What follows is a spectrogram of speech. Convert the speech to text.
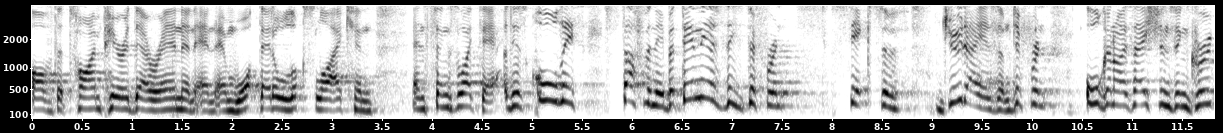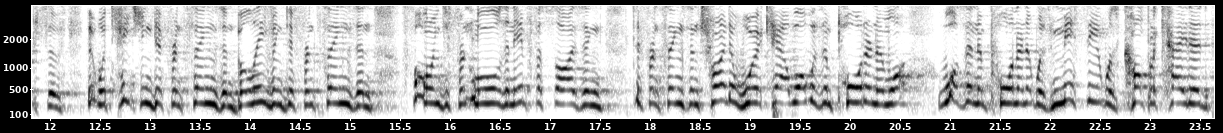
of the time period they're in and, and, and what that all looks like and, and things like that. There's all this stuff in there, but then there's these different sects of Judaism, different organizations and groups of, that were teaching different things and believing different things and following different laws and emphasizing different things and trying to work out what was important and what wasn't important. It was messy, it was complicated,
